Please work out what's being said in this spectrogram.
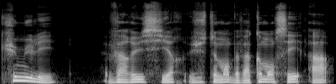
cumulée va réussir, justement, bah, va commencer à,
